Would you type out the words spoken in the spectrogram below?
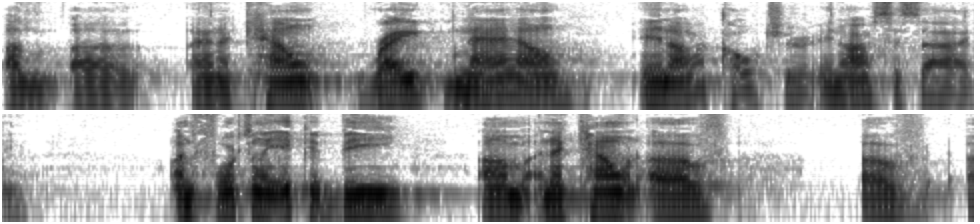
a, a, an account right now in our culture, in our society. Unfortunately, it could be um, an account of, of uh,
